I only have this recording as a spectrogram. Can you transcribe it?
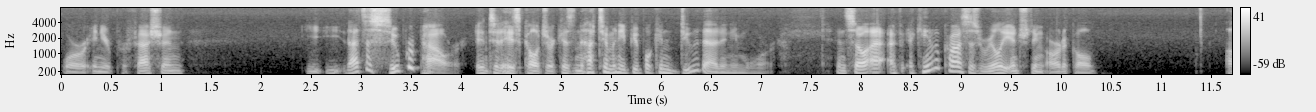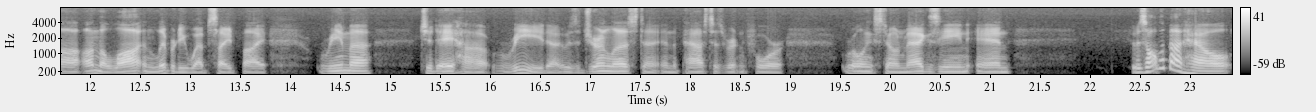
or in your profession, that's a superpower in today's culture because not too many people can do that anymore. And so I, I came across this really interesting article uh, on the Law and Liberty website by Reema Jadeja Reed, uh, who's a journalist uh, in the past, has written for Rolling Stone magazine. And it was all about how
